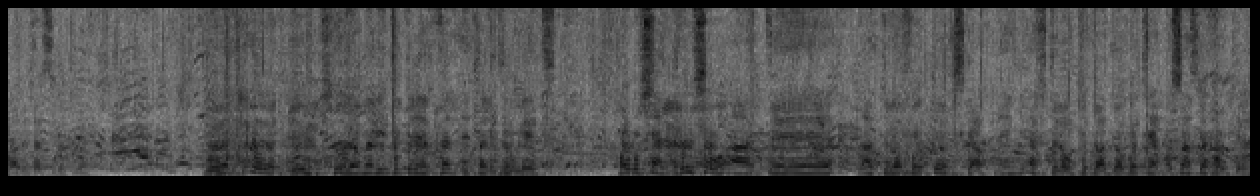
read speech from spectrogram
ja, det känns jättebra. Du är väldigt ödmjuk och ja, men vi tycker det är väldigt, väldigt roligt. Har du, känner du så att, eh, att du har fått uppskattning efter loppet och att du har gått hem hos svenska folket?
